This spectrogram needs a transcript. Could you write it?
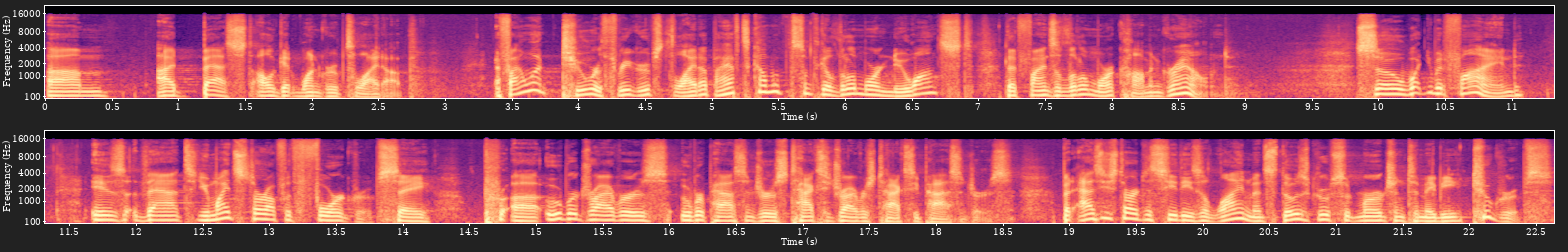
um, at best, I'll get one group to light up. If I want two or three groups to light up, I have to come up with something a little more nuanced that finds a little more common ground. So what you would find is that you might start off with four groups, say uh, Uber drivers, Uber passengers, taxi drivers, taxi passengers. But as you start to see these alignments, those groups would merge into maybe two groups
